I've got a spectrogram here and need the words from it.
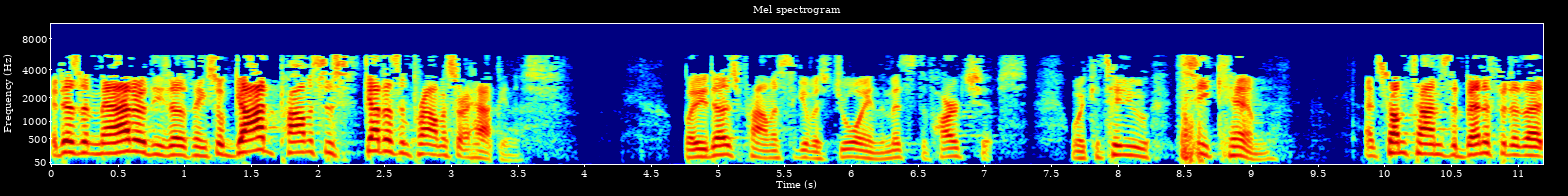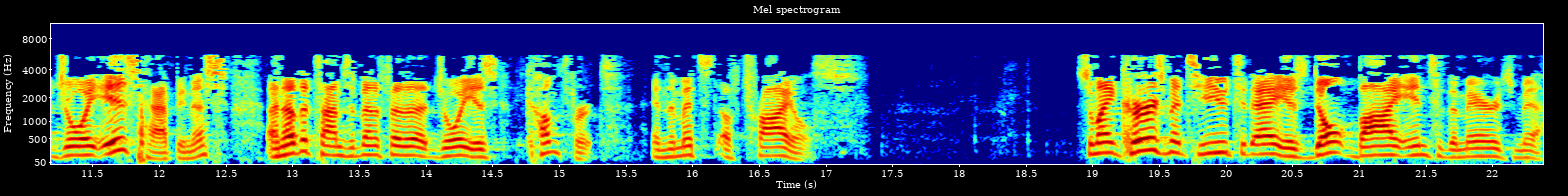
It doesn't matter these other things. So God promises. God doesn't promise our happiness, but He does promise to give us joy in the midst of hardships. When we continue to seek Him and sometimes the benefit of that joy is happiness, and other times the benefit of that joy is comfort in the midst of trials. So, my encouragement to you today is don't buy into the marriage myths.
